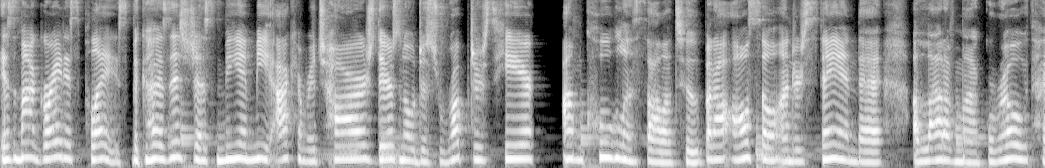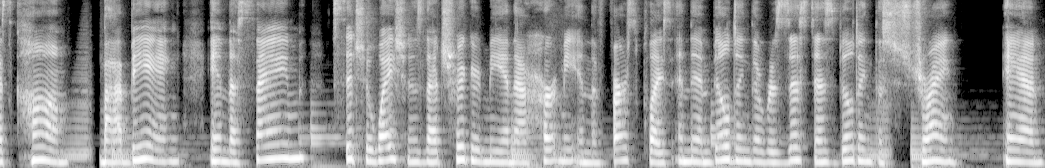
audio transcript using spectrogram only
is my greatest place because it's just me and me. I can recharge. There's no disruptors here. I'm cool in solitude, but I also understand that a lot of my growth has come by being in the same situations that triggered me and that hurt me in the first place, and then building the resistance, building the strength, and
